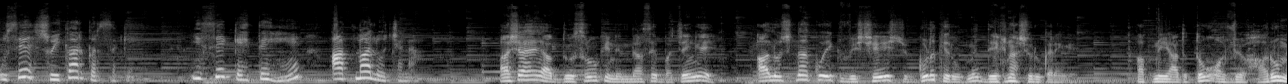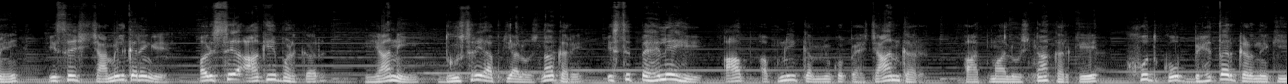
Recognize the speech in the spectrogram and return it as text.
उसे स्वीकार कर सके। इसे कहते हैं आत्मालोचना। आशा है आप दूसरों की निंदा से बचेंगे। आलोचना को एक विशेष गुण के रूप में देखना शुरू करेंगे। अपनी आदतों और व्यवहारों में इसे शामिल करेंगे और इससे आगे बढ़कर यानी दूसरे आपकी आलोचना करें, इससे पहले ही आप अपनी कमियों को पहचान कर, आत्मालोचना करके खुद को बेहतर करने की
